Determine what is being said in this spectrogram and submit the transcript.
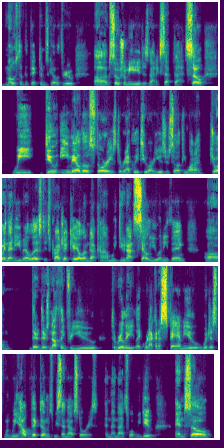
most of the victims go through uh, social media does not accept that. So we do email those stories directly to our users. So if you want to join that email list it's projectklm.com we do not sell you anything. Um, there, there's nothing for you to really like we're not going to spam you. We're just when we help victims we send out stories and then that's what we do. And so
